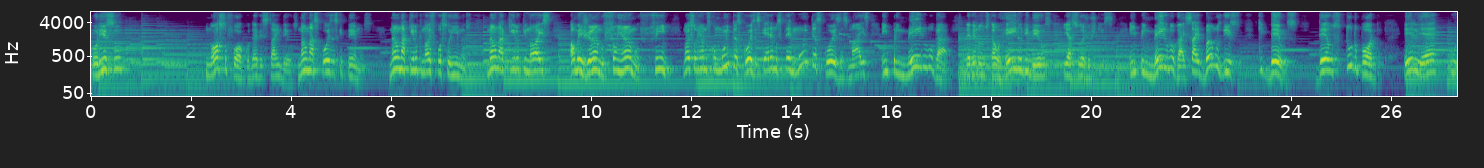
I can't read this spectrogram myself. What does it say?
Por isso, nosso foco deve estar em Deus, não nas coisas que temos, não naquilo que nós possuímos, não naquilo que nós almejamos, sonhamos. Sim, nós sonhamos com muitas coisas, queremos ter muitas coisas, mas em primeiro lugar devemos buscar o reino de Deus e a sua justiça. Em primeiro lugar, saibamos disso, que Deus, Deus tudo pode. Ele é o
